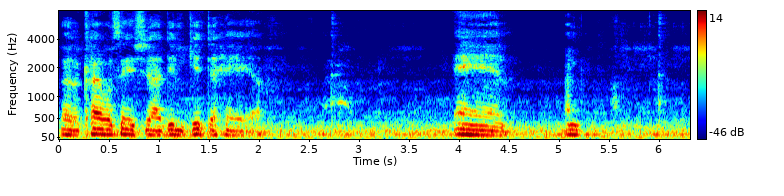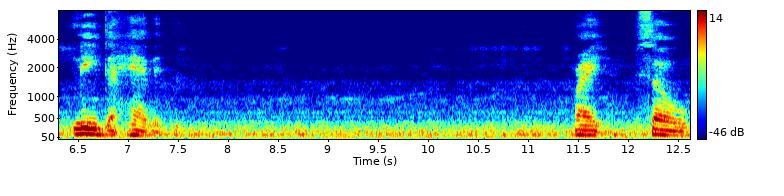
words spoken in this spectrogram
that a conversation I didn't get to have, and I'm need to have it. Right? So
